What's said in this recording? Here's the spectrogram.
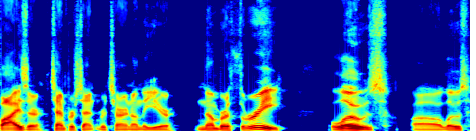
Pfizer, 10% return on the year. Number three, Lowe's, uh, Lowe's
